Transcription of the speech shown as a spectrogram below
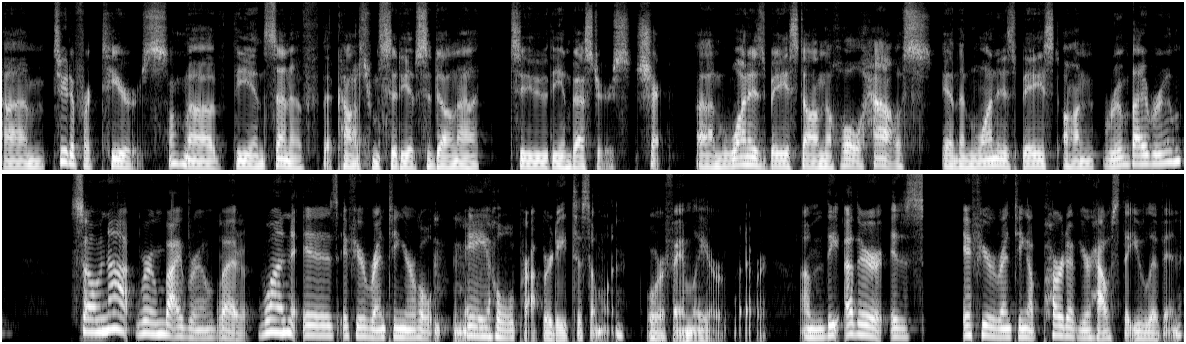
um, two different tiers of the incentive that comes from City of Sedona to the investors. Sure. Um, one is based on the whole house, and then one is based on room by room. So not room by room, but Okay. one is if you're renting your whole a whole property to someone or a family or whatever. Um, the other is if you're renting a part of your house that you live in.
